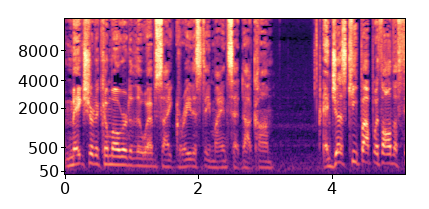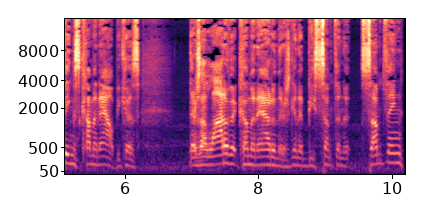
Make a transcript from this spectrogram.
make sure to come over to the website, greatestdaymindset.com, and just keep up with all the things coming out because there's a lot of it coming out and there's going to be something something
